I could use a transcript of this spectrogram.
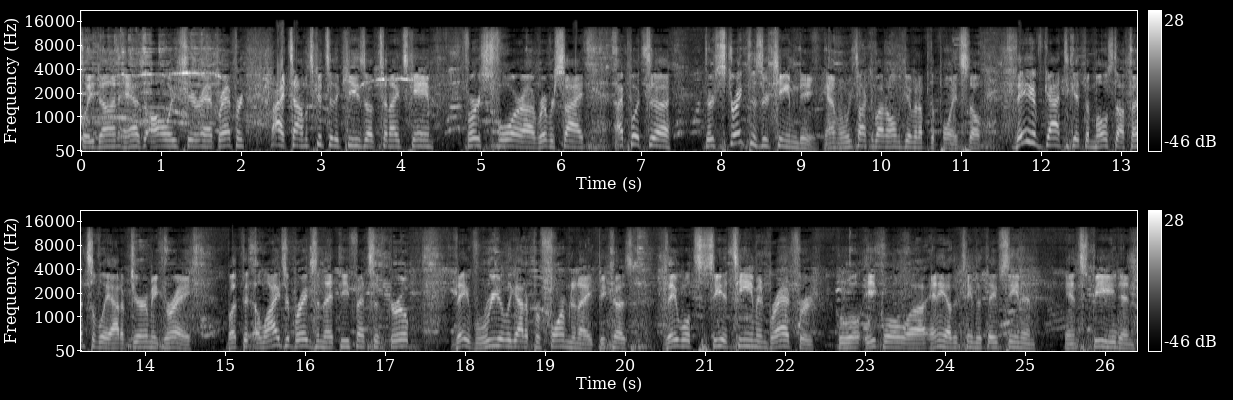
nicely done, as always, here at Bradford. All right, Tom, let's get to the keys of tonight's game. First for uh, Riverside, I put uh, their strength is their team D. And when we talked about only giving up the points, so they have got to get the most offensively out of Jeremy Gray. But the, Elijah Briggs and that defensive group, they've really got to perform tonight because they will see a team in Bradford who will equal uh, any other team that they've seen in, in speed and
